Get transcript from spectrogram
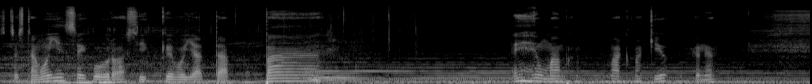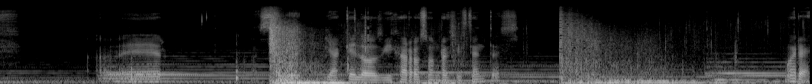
Esto está muy inseguro, así que voy a tapar... Eh, un magma cube. Genial. A ver... Ya que los guijarros son resistentes. Muere.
